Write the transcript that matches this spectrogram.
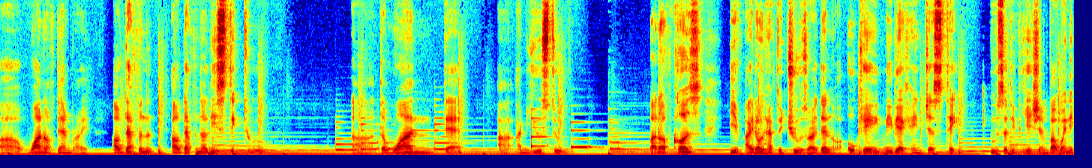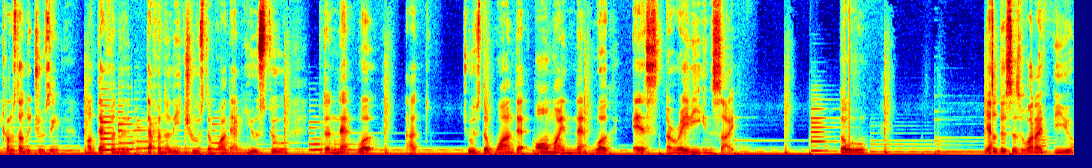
uh, one of them, right, I'll definitely I'll definitely stick to uh, the one that uh, I'm used to. But of course, if I don't have to choose, right, then okay, maybe I can just take two certification. But when it comes down to choosing, I'll definitely definitely choose the one that I'm used to, the network, uh, choose the one that all my network is already inside. So yeah, so this is what I feel,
